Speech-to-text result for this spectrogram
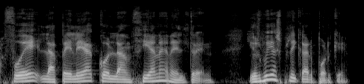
fue la pelea con la anciana en el tren. Y os voy a explicar por qué.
